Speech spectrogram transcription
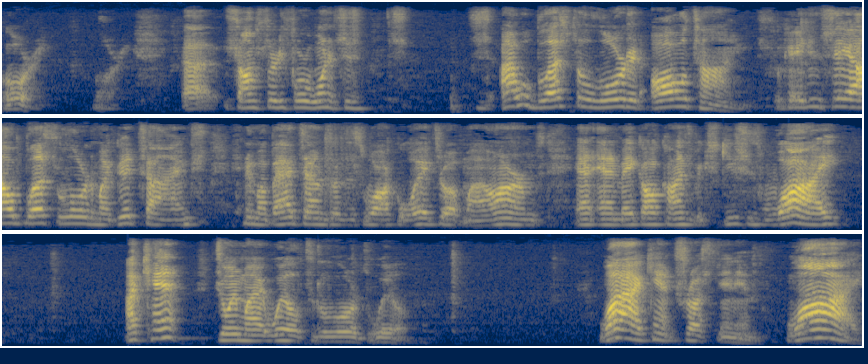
Glory, glory. Uh, Psalms 34 1, it says, I will bless the Lord at all times. Okay, it didn't say I'll bless the Lord in my good times. And in my bad times, I'll just walk away, throw up my arms, and, and make all kinds of excuses why I can't join my will to the Lord's will. Why I can't trust in Him. Why?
